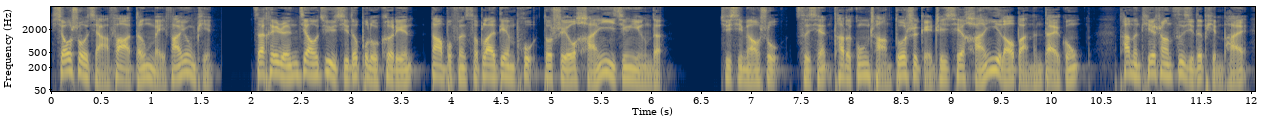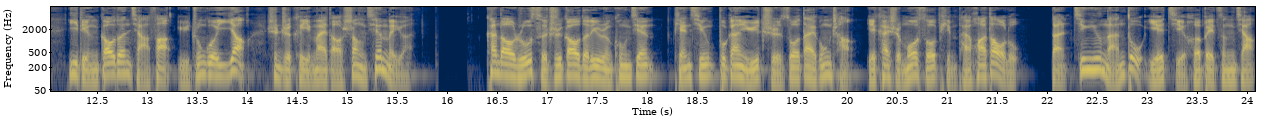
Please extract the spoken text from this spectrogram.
销售假发等美发用品，在黑人较聚集的布鲁克林，大部分 supply 店铺都是由韩裔经营的。据其描述，此前他的工厂多是给这些韩裔老板们代工，他们贴上自己的品牌，一顶高端假发与中国一样，甚至可以卖到上千美元。看到如此之高的利润空间，田青不甘于只做代工厂，也开始摸索品牌化道路，但经营难度也几何倍增加。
